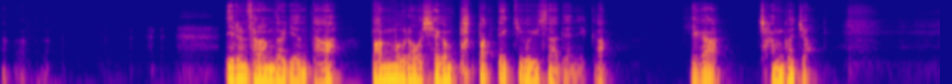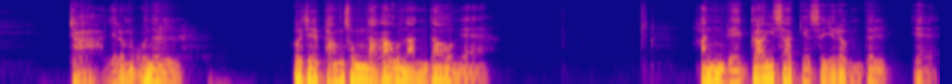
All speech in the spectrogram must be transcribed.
이런 사람들에게는 다 밥 먹으라고 세금 팍팍 떼끼고 있어야 되니까 기가 찬 거죠. 자 여러분 오늘 어제 방송 나가고 난 다음에 한 외과 의사께서 여러분들 예,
